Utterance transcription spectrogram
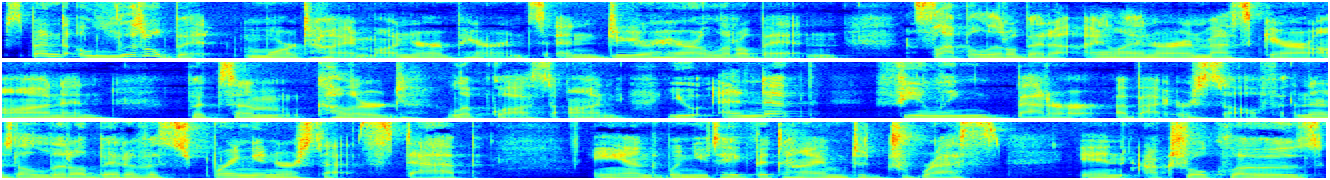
spend a little bit more time on your appearance and do your hair a little bit and slap a little bit of eyeliner and mascara on and put some colored lip gloss on, you end up feeling better about yourself. And there's a little bit of a spring in your set step. And when you take the time to dress in actual clothes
